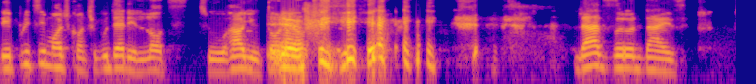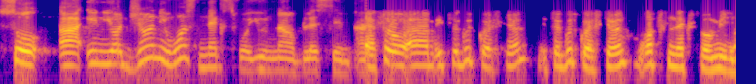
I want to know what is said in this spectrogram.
they pretty much contributed a lot to how you thought. Yes. That's so nice. So, uh, in your journey, what's next for you now, Blessing? Yeah, so um, it's a good question. It's a good question. What's next for me?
